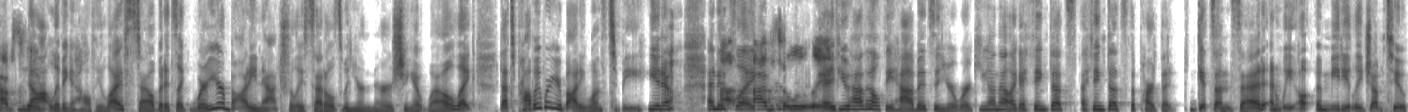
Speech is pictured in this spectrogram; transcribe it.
Absolutely. not living a healthy lifestyle. But it's like where your body naturally settles when you're nourishing it well, like that's probably where your body wants to be, you know? And it's uh, like absolutely. if you have healthy habits and you're working on that like i think that's i think that's the part that gets unsaid and we immediately jump to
